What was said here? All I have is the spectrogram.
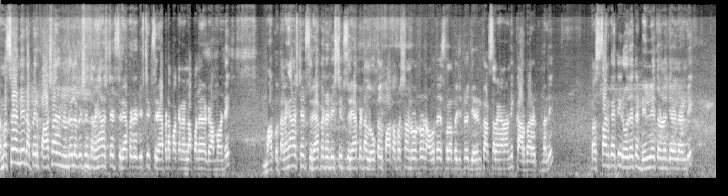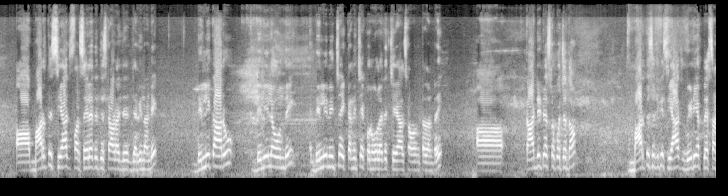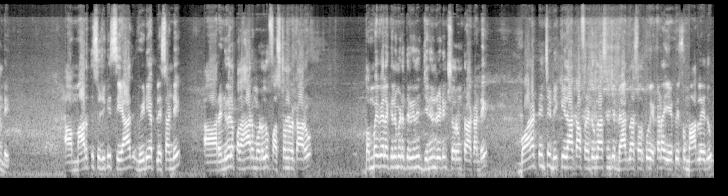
నమస్తే అండి నా పేరు పాషా నేను ఉండే location Telangana state Suryapet district Suryapet పక్కన లప్పలైన గ్రామం అండి. మాకు Telangana state Suryapet district Suryapet local పాత bus stand road Navodaya school బడ్జెట్లో జెన్యున్ కార్డ్స్ తెలంగాణ అని కార్ బార్ అవుతుందండి. ప్రస్తుతానికైతే ఈ రోజైతే ఢిల్లీ అయితే ఉండడం జరిగిందండి. మారుతి సియాజ్ ఫర్ సేల్ అయితే తీసుకురావడం జరిగిందండి. ఢిల్లీ కారు ఢిల్లీలో ఉంది. ఢిల్లీ నుంచే ఇక్కడ నుంచే కొనుగోలు అయితే చేయాల్సి ఉంటుందండి. కార్ డీటెయిల్స్లోకి వచ్చేద్దాం. Maruti Suzuki Ciaz video plus అండి. Maruti Suzuki Ciaz video plus అండి. రెండు వేల పదహారు మోడల్ ఫస్ట్ ఓనర్ కారు. తొంభై వేల కిలోమీటర్ తిరిగింది జెన్యున్ రీడింగ్ షోరూమ్ ట్రాక్ అండి. బానట్ నుంచి డిక్కీ దాకా ఫ్రంట్ గ్లాస్ నుంచి బ్యాక్ గ్లాస్ వరకు ఎక్కడ ఏ పీస్ మారలేదు.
